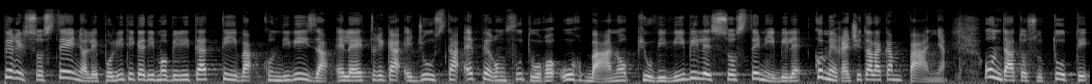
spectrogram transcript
per il sostegno alle politiche di mobilità attiva, condivisa, elettrica e giusta e per un futuro urbano più vivibile e sostenibile, come recita la campagna. Un dato su tutti,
